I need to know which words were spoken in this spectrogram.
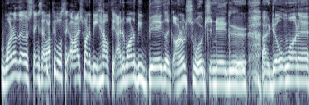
one of those things that a lot of people say, "Oh, I just want to be healthy. I don't want to be big like Arnold Schwarzenegger. I don't want to,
